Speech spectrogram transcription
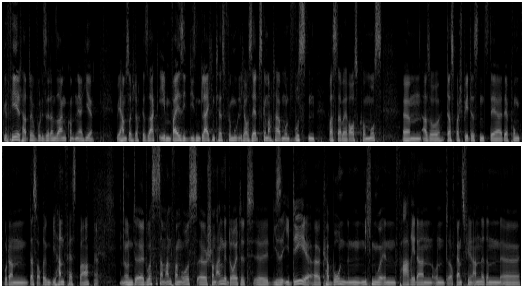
gefehlt hatte, wo diese dann sagen konnten, ja hier, wir haben es euch doch gesagt, eben weil sie diesen gleichen Test vermutlich auch selbst gemacht haben und wussten, was dabei rauskommen muss. Ähm, also das war spätestens der, der Punkt, wo dann das auch irgendwie handfest war. Ja. Und äh, du hast es am Anfang, Urs, äh, schon angedeutet, äh, diese Idee, äh, Carbon nicht nur in Fahrrädern und auf ganz vielen anderen äh,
